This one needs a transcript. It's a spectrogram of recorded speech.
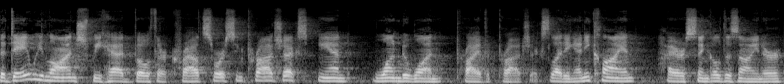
the day we launched, we had both our crowdsourcing projects and one to one private projects, letting any client hire a single designer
